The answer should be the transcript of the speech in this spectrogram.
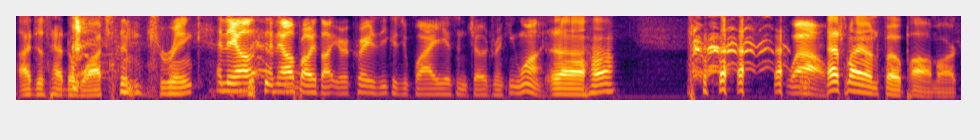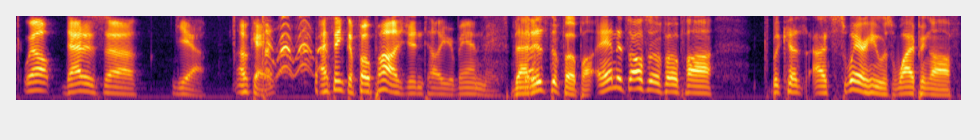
I just had to watch them drink. and they all and they all probably thought you were crazy because why isn't Joe drinking wine? Uh huh. wow. That's my own faux pas, Mark. Well, that is uh yeah. Okay. I think the faux pas is you didn't tell your bandmates. That is the faux pas, and it's also a faux pas because I swear he was wiping off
